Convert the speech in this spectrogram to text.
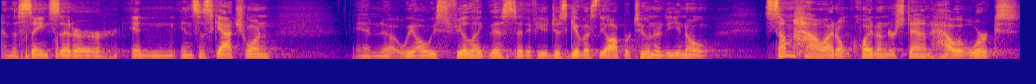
and the saints that are in, in Saskatchewan. And uh, we always feel like this that if you just give us the opportunity, you know, somehow I don't quite understand how it works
